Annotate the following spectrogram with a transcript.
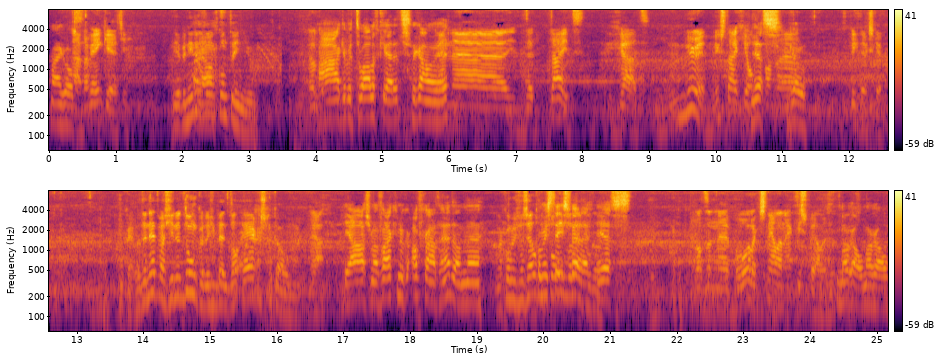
mijn god. Ja, nog één keertje. Je hebt in ieder geval Ja. continue. Ah, ik heb er 12 credits. Daar gaan we weer. En eh, de tijd gaat nu in. Nu stijg je op Yes, van eh go. vliegtuigschip. Oké, want daarnet was je in het donker, dus je bent wel ergens gekomen. Ja. Ja, als je maar vaak genoeg afgaat, hè, dan eh, Maar kom je vanzelf kom je het steeds verder. dan? Yes, Wat een eh, behoorlijk snel en actief spel is het. nogal, nogal.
